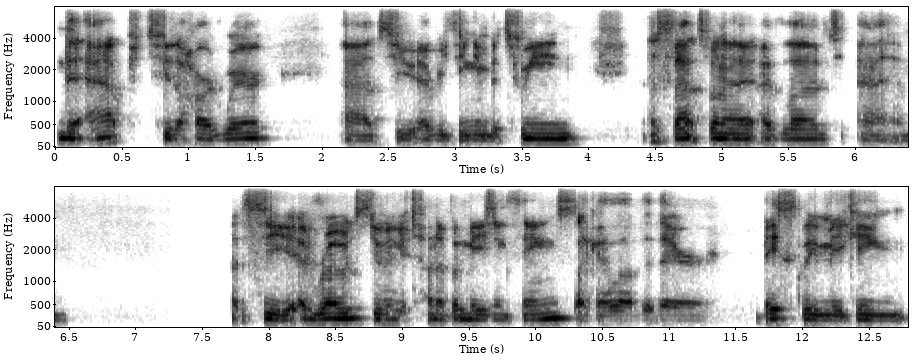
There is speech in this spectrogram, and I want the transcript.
the app to the hardware uh, to everything in between. Uh, so that's one I, have loved. Um, let's see, Rode's doing a ton of amazing things. Like I love that they're basically making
